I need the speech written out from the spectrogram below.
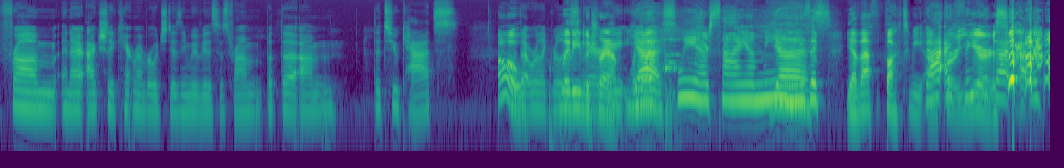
from, and I actually can't remember which Disney movie this is from, but the um, the two cats Oh, that were like really Lady and the scary. Tramp. They're like, Yes. we are Siamese. Yes. Yeah, that fucked me That, up for I think that years. that- I- like,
